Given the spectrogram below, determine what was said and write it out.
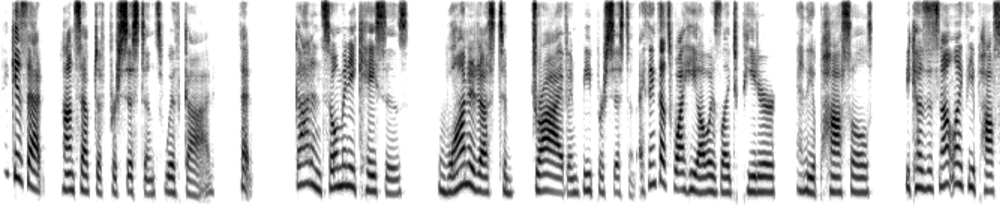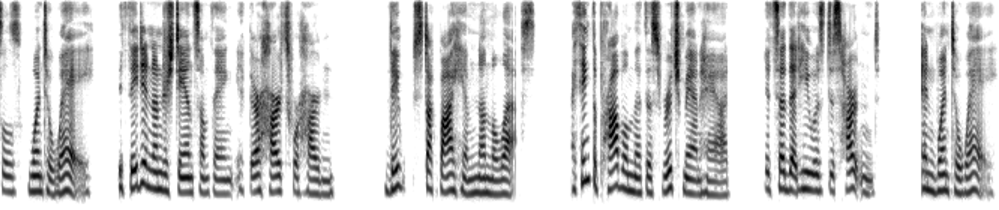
I think, is that concept of persistence with God. God, in so many cases, wanted us to drive and be persistent. I think that's why he always liked Peter and the apostles, because it's not like the apostles went away. If they didn't understand something, if their hearts were hardened, they stuck by him nonetheless. I think the problem that this rich man had, it said that he was disheartened and went away.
